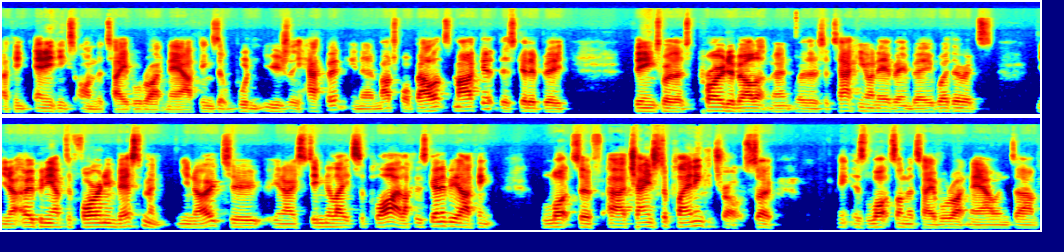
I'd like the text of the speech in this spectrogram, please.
I think anything's on the table right now, things that wouldn't usually happen in a much more balanced market. There's going to be things, whether it's pro development, whether it's attacking on Airbnb, whether it's you know opening up to foreign investment, you know, to you know stimulate supply. Like there's going to be, I think, lots of uh, change to planning controls. So I think there's lots on the table right now, and um,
